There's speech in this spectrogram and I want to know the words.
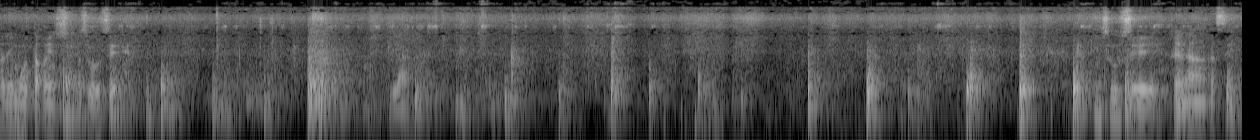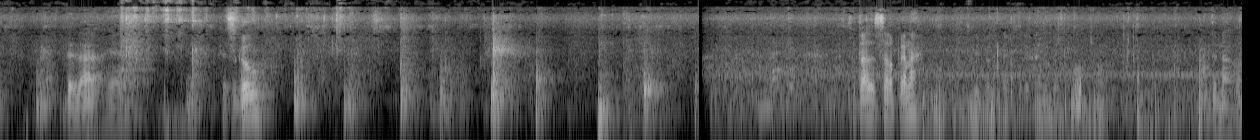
Nakalimutan ko yung susi. Lang. Yung susi, kailangan kasi dala. Yan. Let's go. Sa taas, sarap ka na. Ito na ako.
